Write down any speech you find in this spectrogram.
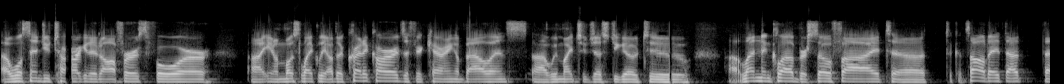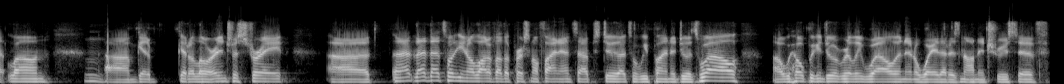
uh, we'll send you targeted offers for. Uh, you know, most likely other credit cards. If you're carrying a balance, uh, we might suggest you go to Lending Club or SoFi to to consolidate that that loan, mm. um, get a get a lower interest rate. Uh, that, that's what you know. A lot of other personal finance apps do. That's what we plan to do as well. Uh, we hope we can do it really well and in a way that is non-intrusive.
